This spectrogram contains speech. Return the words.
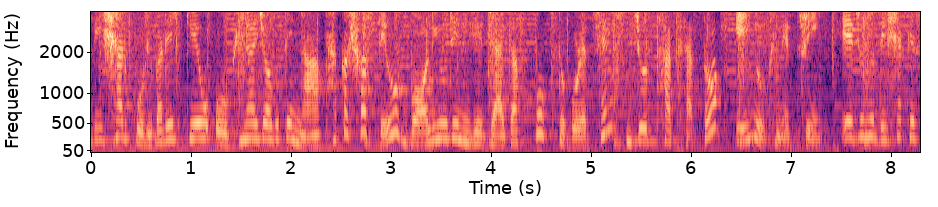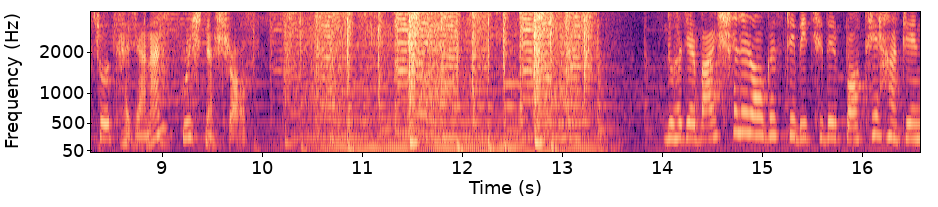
দিশার পরিবারের কেউ অভিনয় জগতে না থাকা সত্ত্বেও বলিউডে নিজের জায়গা পোক্ত করেছেন যোদ্ধা খ্যাত এই অভিনেত্রী। এজন্য দিশাকে শ্রদ্ধা জানান কৃষ্ণা শ্রফ। দু হাজার বাইশ সালের অগাস্টে বিচ্ছেদের পথে হাঁটেন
